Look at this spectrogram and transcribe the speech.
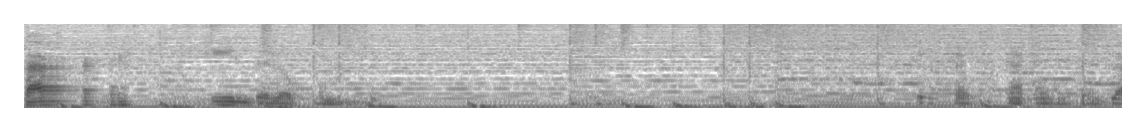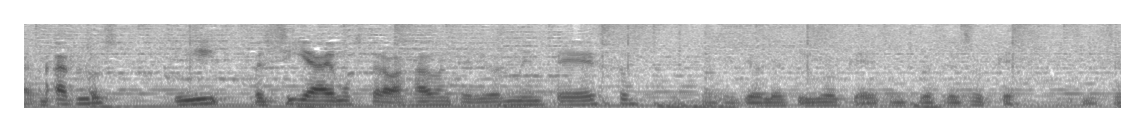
ágil de lo común. Y pues sí ya hemos trabajado anteriormente esto. Entonces yo les digo que es un proceso que sí se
